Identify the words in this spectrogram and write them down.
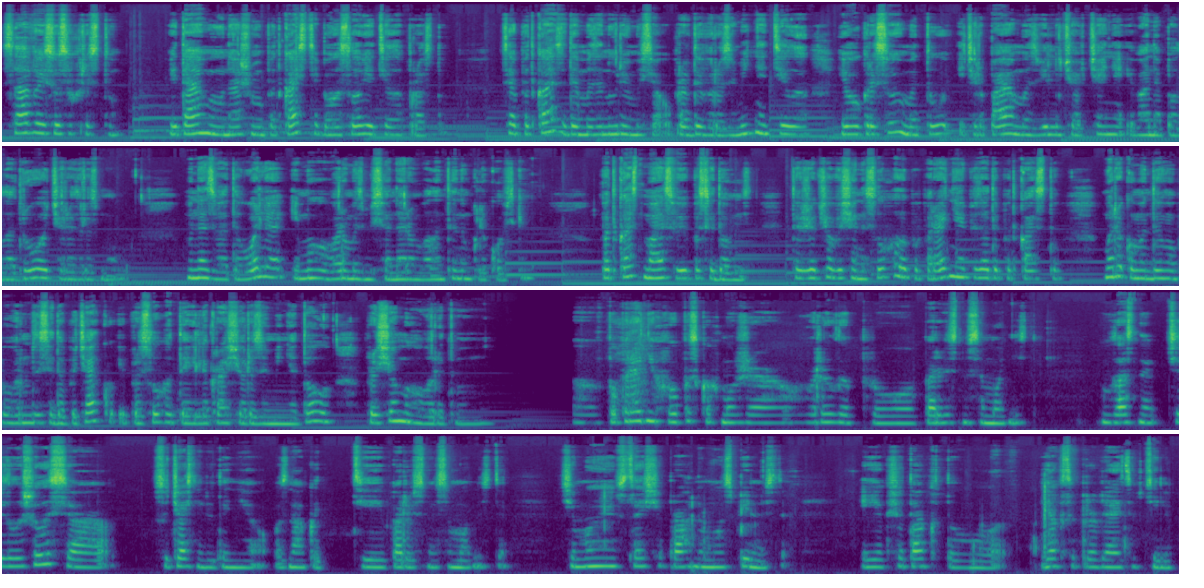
Слава Ісусу Христу! Вітаємо у нашому подкасті Богослов'я тіла просто. Це подкаст, де ми занурюємося у правдиве розуміння тіла, його красу і мету і черпаємо звільнючого вчення Івана Павла II через розмову. Мене звати Оля, і ми говоримо з місіонером Валентином Клюковським. Подкаст має свою послідовність, тож, якщо ви ще не слухали попередні епізоди подкасту, ми рекомендуємо повернутися до початку і прослухати їх для кращого розуміння того, про що ми говоритимемо. В попередніх випусках ми вже говорили про первісну самотність. Власне, чи залишилися в сучасній людині ознаки цієї первісної самотності? Чи ми все ще прагнемо спільності? І якщо так, то як це проявляється в тілі?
